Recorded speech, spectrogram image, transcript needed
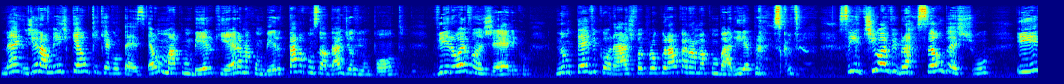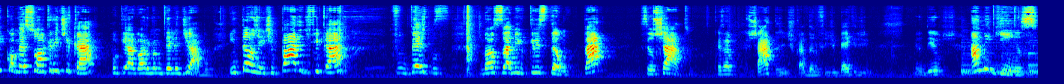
né? Geralmente, que é o que, que acontece? É um macumbeiro que era macumbeiro, tava com saudade de ouvir um ponto, virou evangélico, não teve coragem, foi procurar o canal Macumbaria para escutar, sentiu a vibração do Exu e começou a criticar, porque agora o nome dele é Diabo. Então, gente, para de ficar. Um beijo pros nossos amigos cristãos, tá? Seu chato. Coisa chata, gente, ficar dando feedback de meu Deus. Amiguinhos,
